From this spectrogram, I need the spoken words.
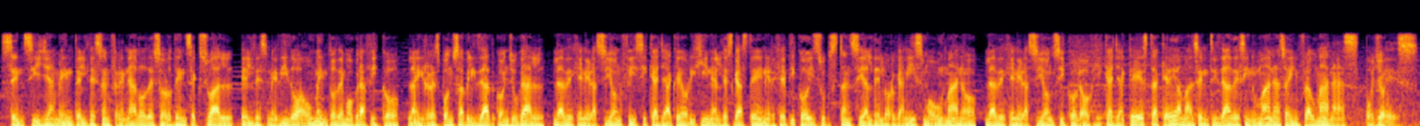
Sencillamente el desenfrenado desorden sexual, el desmedido aumento demográfico, la irresponsabilidad conyugal, la degeneración física ya que origina el desgaste energético y substancial del organismo humano, la degeneración psicológica ya que ésta crea más entidades inhumanas e infrahumanas, o yoes.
